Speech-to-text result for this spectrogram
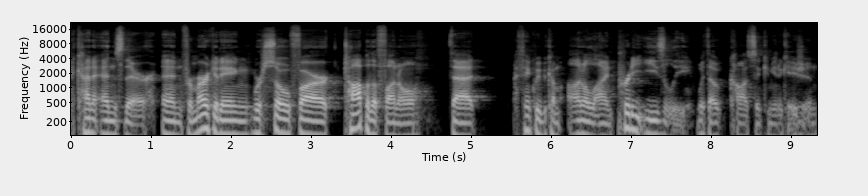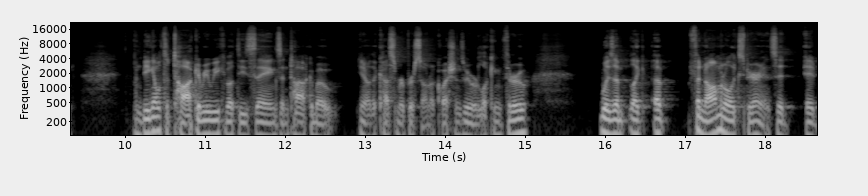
it kind of ends there. And for marketing, we're so far top of the funnel that I think we become unaligned pretty easily without constant communication. And being able to talk every week about these things and talk about, you know, the customer persona questions we were looking through was a like a phenomenal experience. It it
